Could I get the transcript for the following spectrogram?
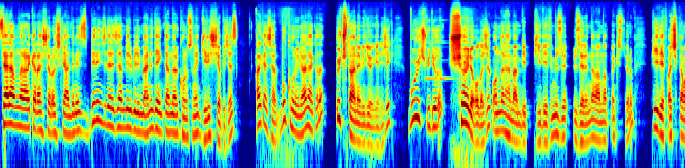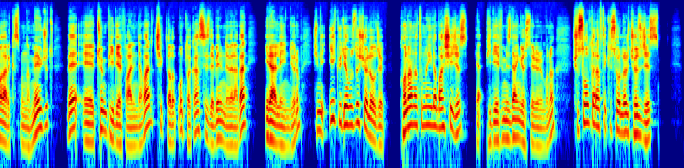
Selamlar arkadaşlar, hoş geldiniz. Birinci dereceden bir bilinmeyenli denklemler konusuna giriş yapacağız. Arkadaşlar bu konuyla alakalı 3 tane video gelecek. Bu 3 video şöyle olacak. Onları hemen bir pdf'imiz üzerinden anlatmak istiyorum. Pdf açıklamalar kısmında mevcut ve e, tüm pdf halinde var. Çıktı alıp mutlaka siz de benimle beraber ilerleyin diyorum. Şimdi ilk videomuzda şöyle olacak. Konu anlatımıyla başlayacağız. Ya, pdf'imizden gösteriyorum bunu. Şu sol taraftaki soruları çözeceğiz.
